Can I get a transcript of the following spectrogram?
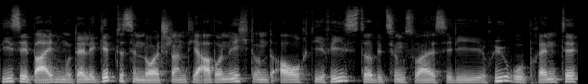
Diese beiden Modelle gibt es in Deutschland ja aber nicht und auch die Riester bzw. die Rürup-Rente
